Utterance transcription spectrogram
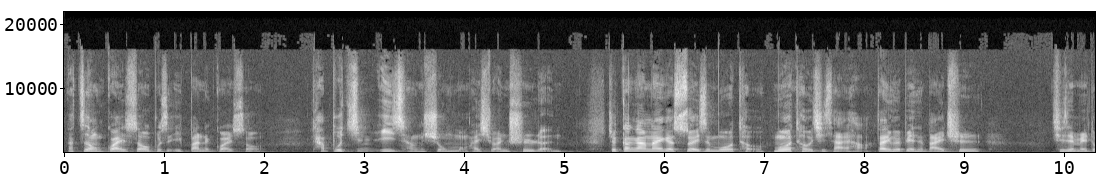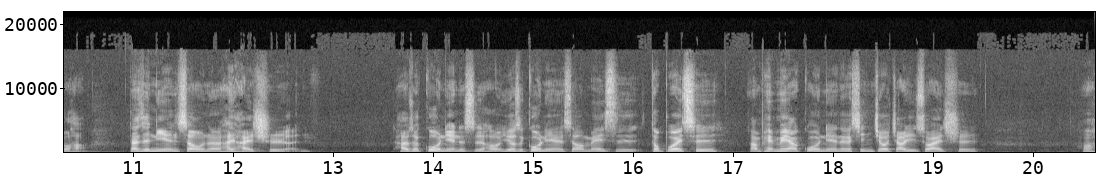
那这种怪兽不是一般的怪兽，它不仅异常凶猛，还喜欢吃人。就刚刚那个祟是摸头，摸头其实还好，但你会变成白痴，其实也没多好。但是年兽呢，它就还吃人。他说过年的时候，又是过年的时候，没事都不会吃，那偏偏要过年那个新旧交替出来吃。哦，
